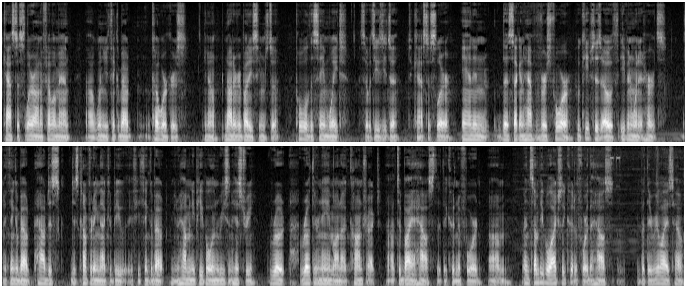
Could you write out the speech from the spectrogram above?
cast a slur on a fellow man uh, when you think about coworkers. You know, not everybody seems to pull the same weight, so it's easy to, to cast a slur. And in the second half of verse 4, who keeps his oath even when it hurts. I think about how dis- discomforting that could be if you think about you know how many people in recent history wrote wrote their name on a contract uh, to buy a house that they couldn't afford. Um, and some people actually could afford the house but they realized how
